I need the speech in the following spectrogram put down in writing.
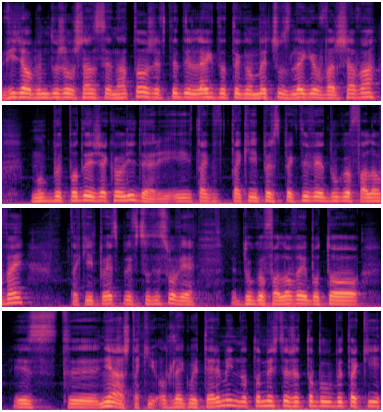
widziałbym dużą szansę na to, że wtedy Lech do tego meczu z Legią Warszawa mógłby podejść jako lider. I tak w takiej perspektywie długofalowej, takiej powiedzmy w cudzysłowie długofalowej, bo to jest y, nie aż taki odległy termin, no to myślę, że to byłby taki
